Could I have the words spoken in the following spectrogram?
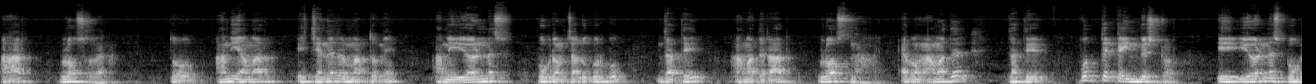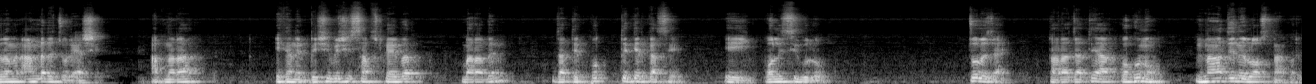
আর লস হবে না। তো আমি আমার এই চ্যানেলের মাধ্যমে আমি ইয়ারনেস প্রোগ্রাম চালু করব যাতে আমাদের আর লস না হয় এবং আমাদের যাতে প্রত্যেকটা ইনভেস্টর এই ইয়ারনেস প্রোগ্রামের আন্ডারে চলে আসে। আপনারা এখানে বেশি বেশি সাবস্ক্রাইবার বাড়াবেন যাতে প্রত্যেকের কাছে এই পলিসিগুলো চলে যায়। তারা যাতে আর কখনো না জেনে লস না করে।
